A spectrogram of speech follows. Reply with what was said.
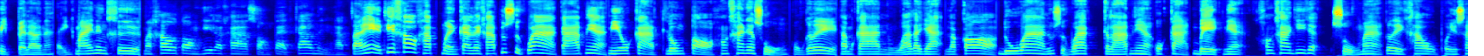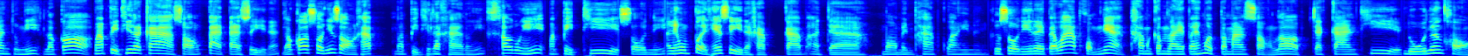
ปิดไปแล้วนะแต่อีกไม้หนึ่งคือมาเข้าตรงที่ราคา 2891ครับสาเหตุที่เข้าครับเหมือนกันเลยครับรู้สึกว่ากราฟเนี่ยมีโอกาสลงต่อค่อนข้างจะสูง ผมก็เลยทำการวัดระยะ แล้วก็ดูว่ารู้สึกว่ากราฟเนี่ยโอกาสเบรกเนี่ย ค่อนข้างที่จะสูงมากก็เลยเข้าโพซิชันตรงนี้ แล้วก็มาปิดที่ราคา 2884 นะ แล้วก็โซนที่ 2 ครับ มาปิดที่ราคาตรงนี้ เข้าตรงนี้มาปิดที่โซนนี้ อันนี้ผมเปิดแค่4นะครับ กราฟอาจจะมองเป็นภาพกว้างนิดนึง คือโซนนี้เลยแปลว่าผมเนี่ยทำกำไรไปทั้งหมดประมาณ 2 รอบ จากการที่ดูเรื่องของ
